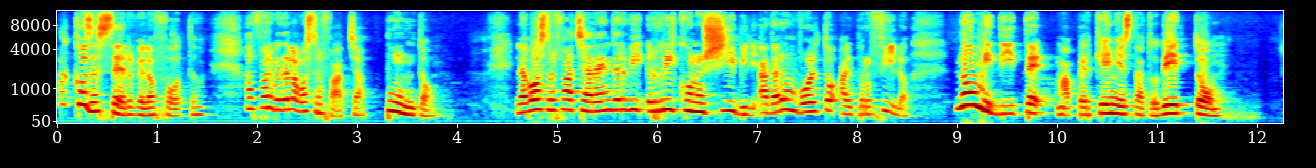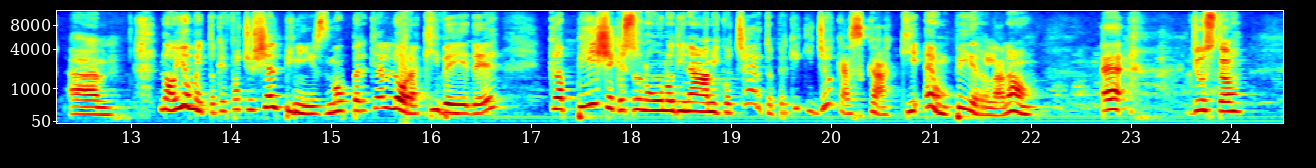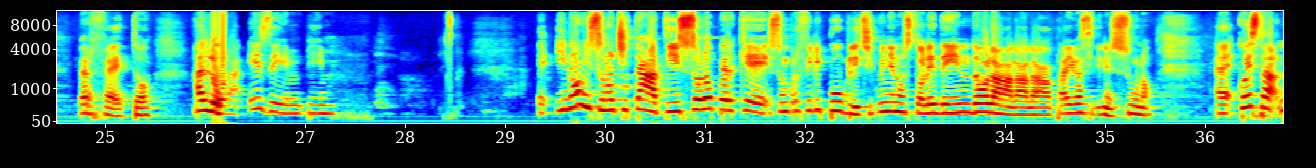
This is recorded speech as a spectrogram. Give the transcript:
A cosa serve la foto? A far vedere la vostra faccia, punto. La vostra faccia a rendervi riconoscibili, a dare un volto al profilo. Non mi dite, ma perché mi è stato detto? Uh, no, io metto che faccio sci alpinismo perché allora chi vede capisce che sono uno dinamico. Certo, perché chi gioca a scacchi è un pirla, no? Eh, giusto? Perfetto. Allora, esempi. Eh, I nomi sono citati solo perché sono profili pubblici, quindi non sto ledendo la, la, la privacy di nessuno. Eh, questa...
